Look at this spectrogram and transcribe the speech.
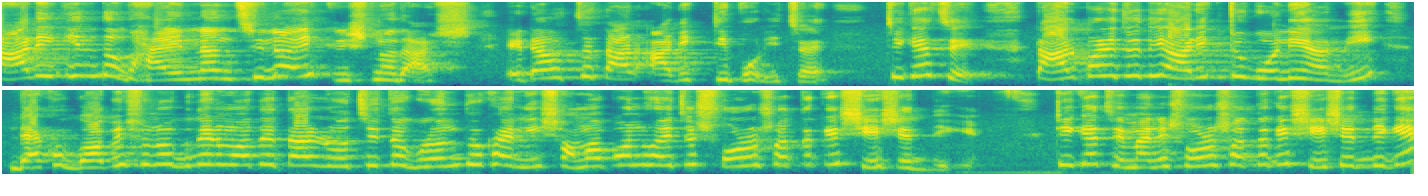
তারই কিন্তু ভাইয়ের নাম ছিল এই কৃষ্ণ দাস। এটা হচ্ছে তার আরেকটি পরিচয়, ঠিক আছে? তারপরে যদি আরেকটু বলি আমি, দেখো গবেষণকদের মতে তার রচিত গ্রন্থখানি সমাপন হয়েছে ষোড়শ শতকের শেষের দিকে, ঠিক আছে? মানে ষোড়শ শতকের শেষের দিকে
